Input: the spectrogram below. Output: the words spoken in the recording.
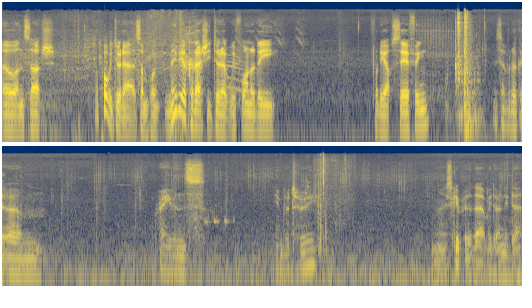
uh, and such. I'll probably do that at some point. Maybe I could actually do that with one of the... For the upstairs thing. Let's have a look at, um... Raven's inventory. Let's get rid of that, we don't need that.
